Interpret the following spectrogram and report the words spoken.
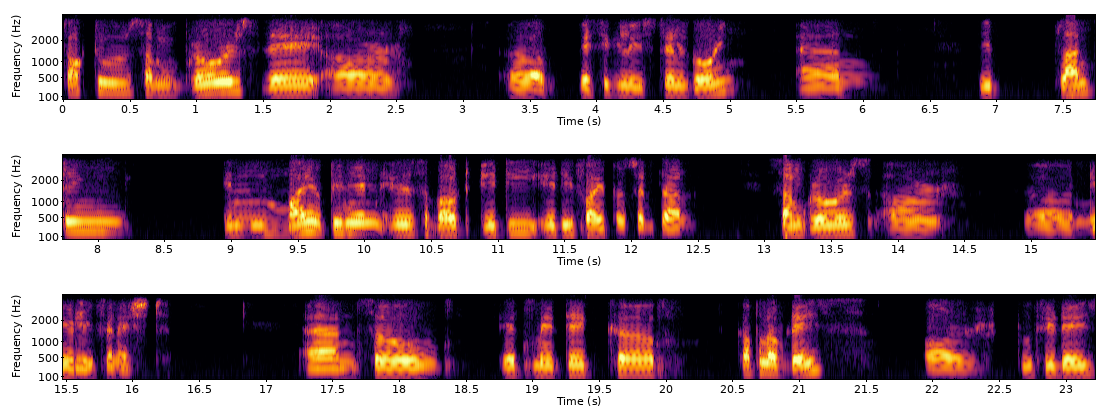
talked to some growers. They are basically still going, and the planting in my opinion, is about 80 85% done. Some growers are uh, nearly finished. And so it may take a couple of days or two, three days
